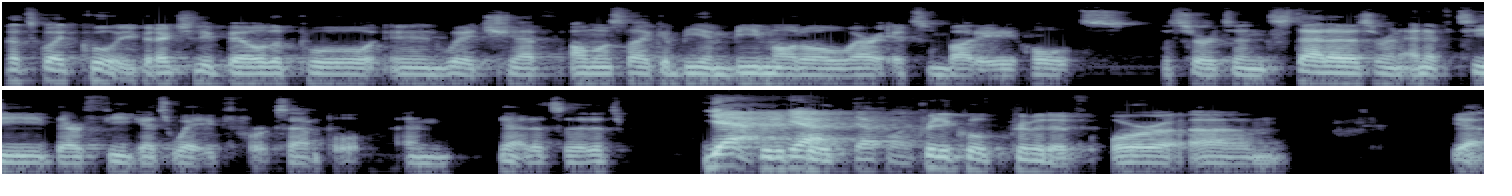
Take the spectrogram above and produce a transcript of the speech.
that's quite cool. You could actually build a pool in which you have almost like a BNB model where if somebody holds a certain status or an NFT, their fee gets waived, for example. And yeah, that's a that's yeah, yeah, cool, definitely pretty cool primitive. Or um, yeah,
